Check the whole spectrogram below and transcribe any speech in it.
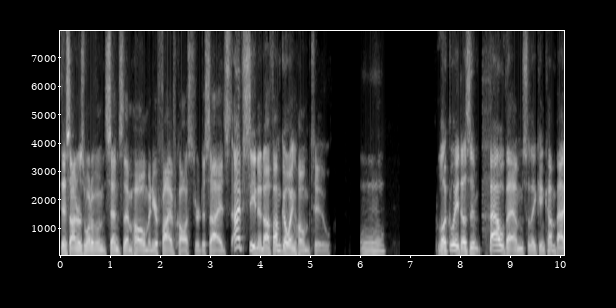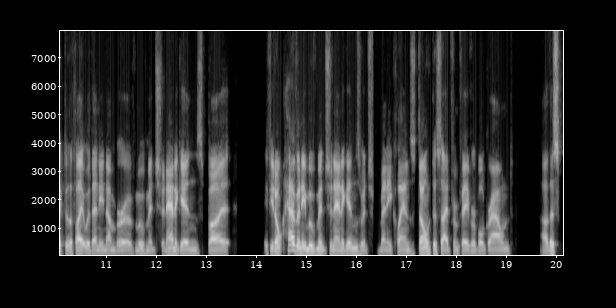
dishonors one of them, sends them home, and your five coster decides, I've seen enough, I'm going home too. mm-hmm. Luckily, it doesn't bow them, so they can come back to the fight with any number of movement shenanigans. But if you don't have any movement shenanigans, which many clans don't, aside from favorable ground, uh, this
